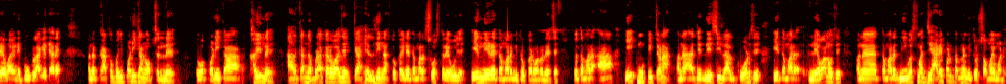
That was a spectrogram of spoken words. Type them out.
રહેવાય નહીં, ભૂખ લાગે ત્યારે. અને કાં તો પછી પડીકાનો ઓપ્શન રહે. તો પડીકા ખાઈને હાડકા નબળા કરવા છે, કે આ હેલ્ધી નાસ્તો ખાઈને તમારે સ્વસ્થ રહેવું છે, એ નિર્ણય તમારે મિત્રો કરવાનો રહેશે. તો તમારા આ એક મુઠ્ઠી ચણા અને આ જે દેશી લાલ ગોળ છે, એ તમારે લેવાનો છે. અને તમારા દિવસમાં જ્યારે પણ તમને મિત્રો સમય મળે,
